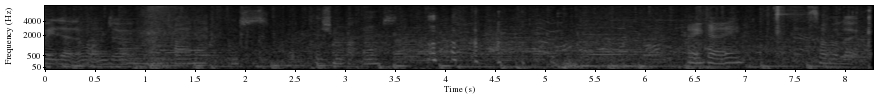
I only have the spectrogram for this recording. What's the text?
Really don't know what I'm doing when playing it. I'm just pushing buttons. okay, let's have a look.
